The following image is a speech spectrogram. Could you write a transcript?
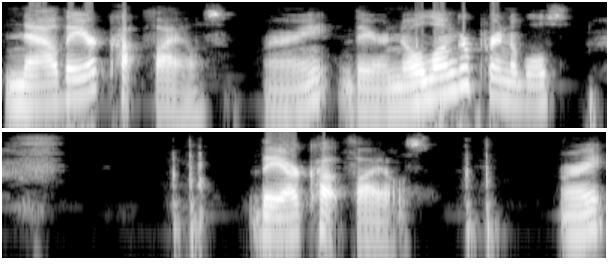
Now they are cut files. Alright, they are no longer printables. They are cut files. Alright,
